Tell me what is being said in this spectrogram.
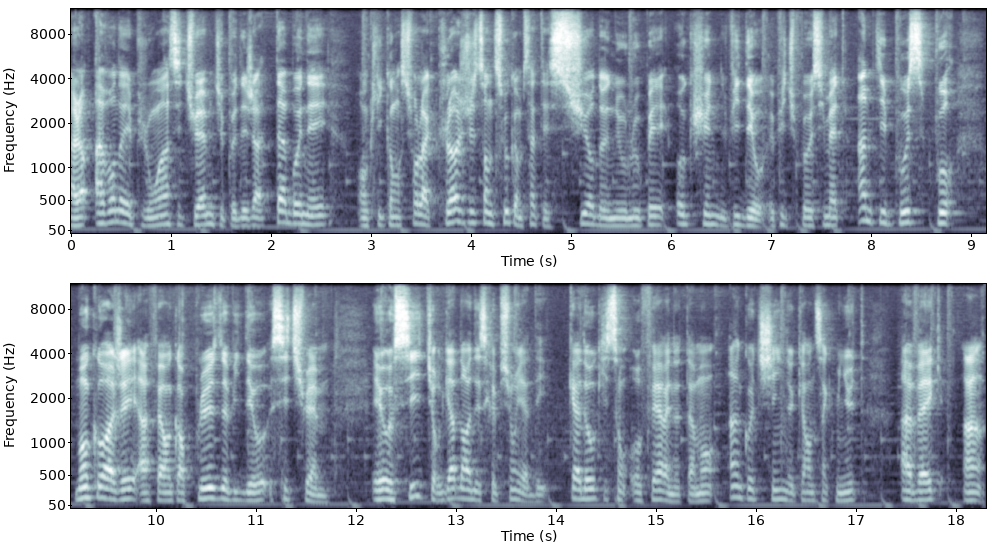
Alors avant d'aller plus loin, si tu aimes, tu peux déjà t'abonner en cliquant sur la cloche juste en dessous, comme ça tu es sûr de ne louper aucune vidéo. Et puis tu peux aussi mettre un petit pouce pour m'encourager à faire encore plus de vidéos si tu aimes. Et aussi, tu regardes dans la description, il y a des cadeaux qui sont offerts et notamment un coaching de 45 minutes avec un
